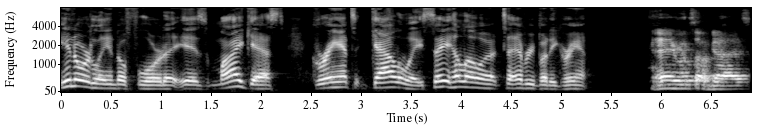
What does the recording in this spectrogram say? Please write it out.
in Orlando, Florida, is my guest, Grant Galloway. Say hello to everybody, Grant. Hey, what's up, guys?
